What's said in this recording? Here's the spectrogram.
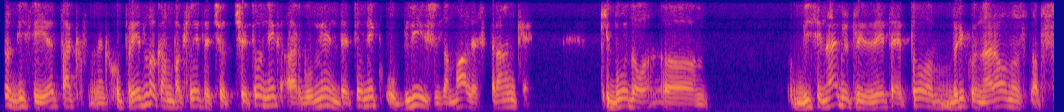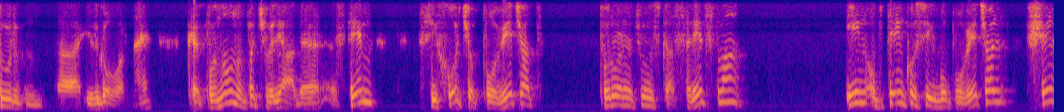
Visi je tak nekako predlog, ampak gledajte, če, če je to nek argument, da je to nek obliž za male stranke, ki bodo uh, visi najbolj prizadete, je to veliko naravnost absurden uh, izgovor. Ne? Ker ponovno pač velja, da s tem si hočejo povečati proračunska sredstva, in ob tem, ko si jih bo povečal, še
